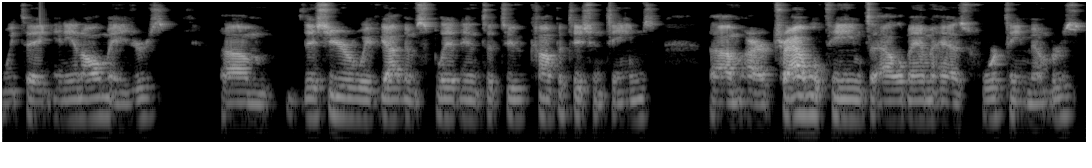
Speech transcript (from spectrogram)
We take any and all majors. Um, this year we've got them split into two competition teams. Um, our travel team to Alabama has 14 members.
